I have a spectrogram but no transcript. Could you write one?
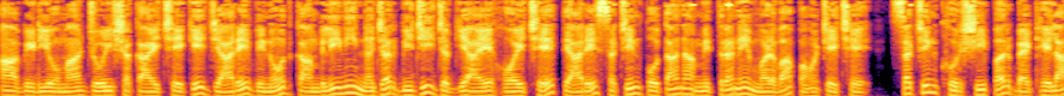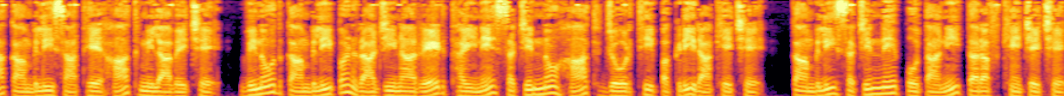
આ વિડિયોમાં જોઈ શકાય છે કે જ્યારે વિનોદ કાંબલીની નજર બીજી જગ્યાએ હોય છે ત્યારે સચિન પોતાના મિત્રને મળવા પહોંચે છે. સચિન ખુરશી પર બેઠેલા કાંબલી સાથે હાથ મિલાવે છે. વિનોદ કાંબલી પણ રાજીના રેડ થઈને સચિનનો હાથ જોરથી પકડી રાખે છે. કાંબલી સચિનને પોતાની તરફ ખેંચે છે.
